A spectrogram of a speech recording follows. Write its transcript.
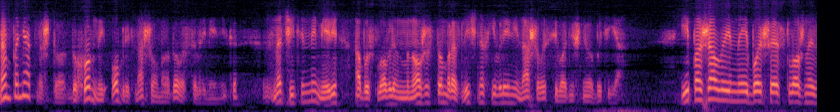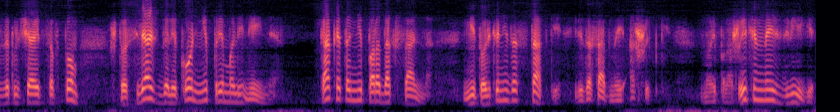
Нам понятно, что духовный облик нашего молодого современника в значительной мере обусловлен множеством различных явлений нашего сегодняшнего бытия. И, пожалуй, наибольшая сложность заключается в том, что связь далеко не прямолинейная. Как это не парадоксально, не только недостатки или досадные ошибки, но и положительные сдвиги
